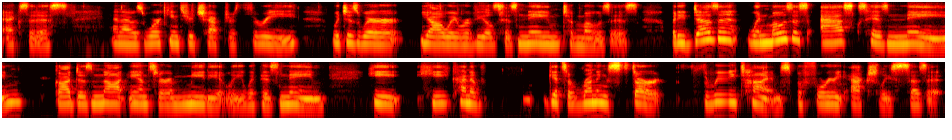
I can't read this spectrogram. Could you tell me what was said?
Exodus, and I was working through chapter three, which is where Yahweh reveals His name to Moses. But He doesn't. When Moses asks His name, God does not answer immediately with His name. He he kind of gets a running start three times before he actually says it.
